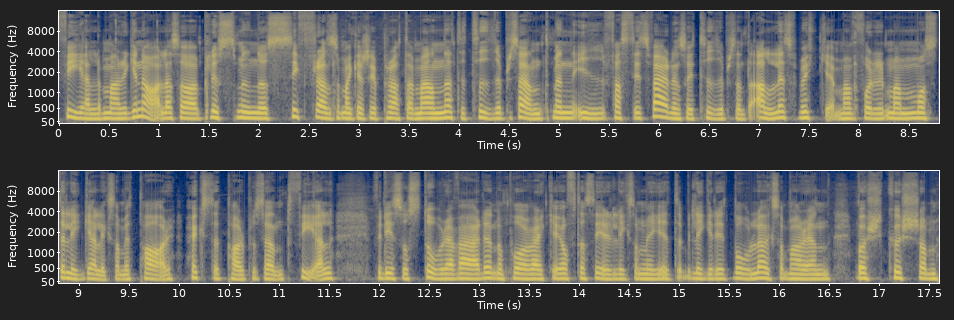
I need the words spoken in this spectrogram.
felmarginal, alltså plus minus-siffran som man kanske pratar med annat är 10 procent men i fastighetsvärlden så är 10 alldeles för mycket. Man, får, man måste ligga liksom ett par, högst ett par procent fel. För det är så stora värden och påverkar ju. Oftast är det liksom i ett, ligger det i ett bolag som har en börskurs som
